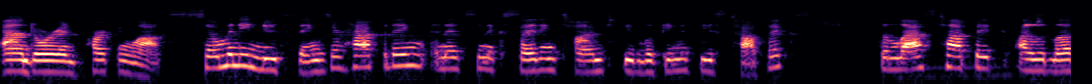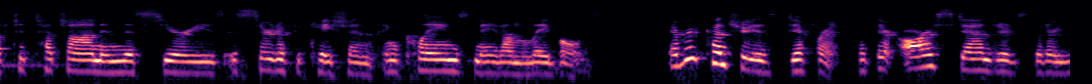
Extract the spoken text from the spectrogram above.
and or in parking lots. So many new things are happening and it's an exciting time to be looking at these topics. The last topic I would love to touch on in this series is certification and claims made on labels. Every country is different, but there are standards that are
